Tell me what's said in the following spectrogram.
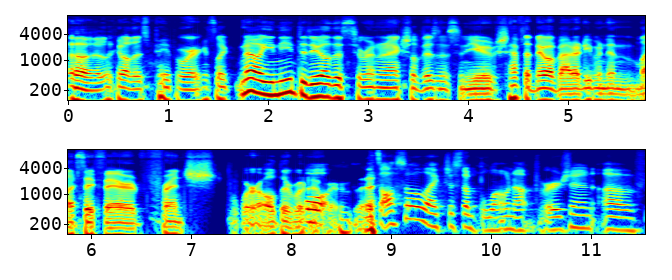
"Oh, look at all this paperwork." It's like, no, you need to do all this to run an actual business, and you have to know about it, even in laissez-faire French world or Well, whatever. it's also like just a blown up version of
